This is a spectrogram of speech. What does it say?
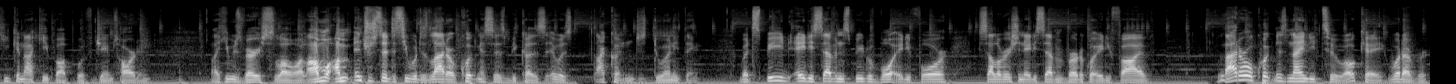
he cannot keep up with James Harden. Like he was very slow. I'm, I'm interested to see what his lateral quickness is because it was I couldn't just do anything. But speed 87, speed with ball 84, acceleration 87, vertical 85, lateral quickness 92. Okay, whatever.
